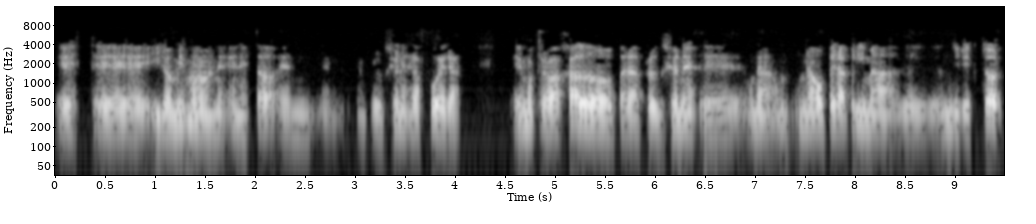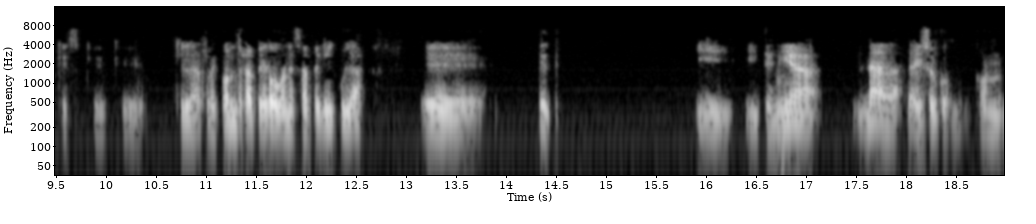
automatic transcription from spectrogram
Este, y lo mismo en, en, estado, en, en, producciones de afuera. Hemos trabajado para producciones de una, una ópera prima de, un director que, que, que que la recontra pegó con esa película, eh, y, tenía nada, la hizo con,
